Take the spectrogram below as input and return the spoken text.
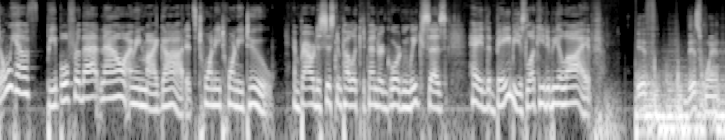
Don't we have people for that now? I mean, my God, it's 2022. And Broward Assistant Public Defender Gordon Weeks says, hey, the baby's lucky to be alive. If this went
